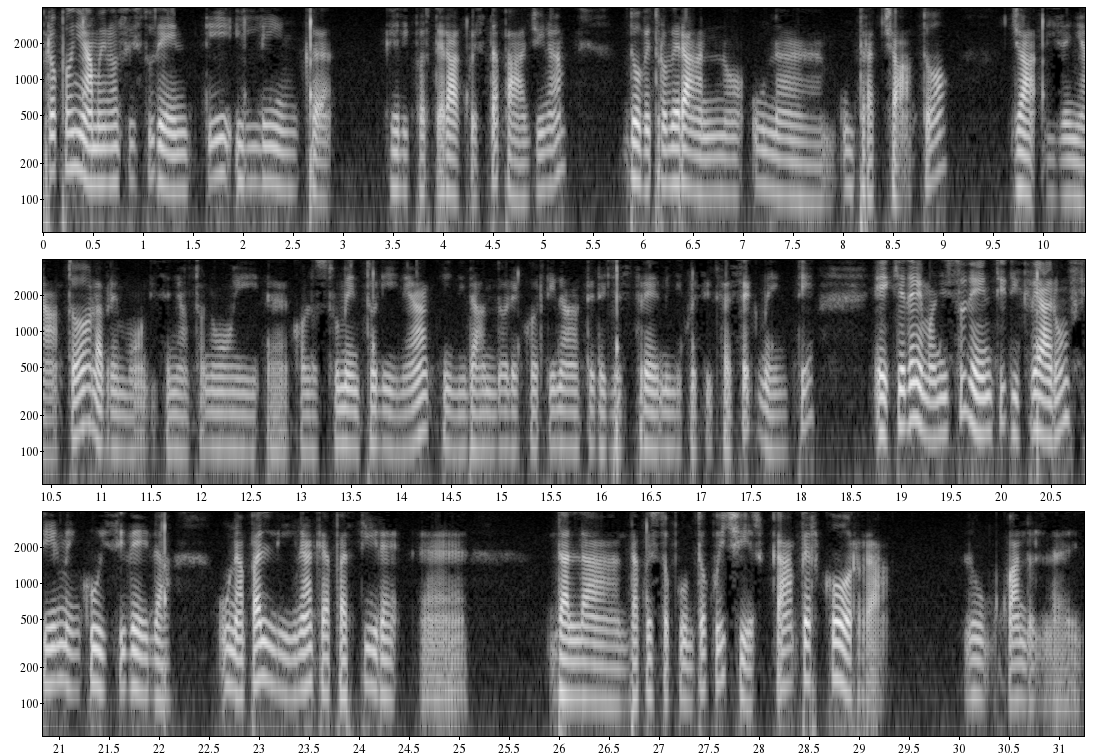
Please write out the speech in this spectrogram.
proponiamo ai nostri studenti il link che li porterà a questa pagina dove troveranno un, un tracciato già disegnato, l'avremmo disegnato noi eh, con lo strumento linea, quindi dando le coordinate degli estremi di questi tre segmenti e chiederemo agli studenti di creare un film in cui si veda una pallina che a partire eh, dalla, da questo punto qui circa percorra quando il,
